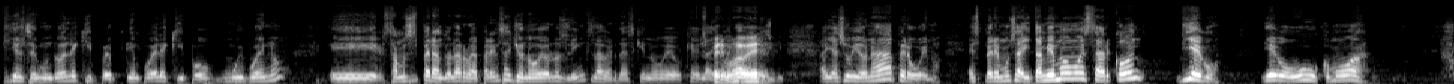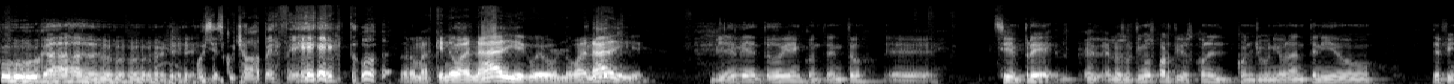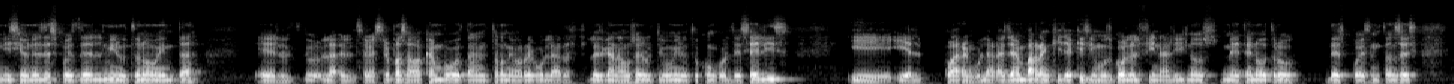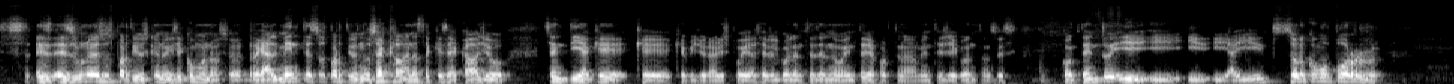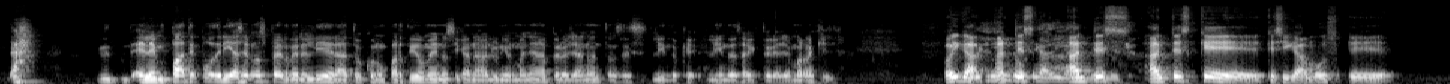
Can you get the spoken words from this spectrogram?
Y el segundo del equipo, el tiempo del equipo muy bueno. Eh, estamos esperando la rueda de prensa. Yo no veo los links, la verdad es que no veo que la Esperemos a ver. haya subido nada, pero bueno, esperemos ahí. También vamos a estar con Diego. Diego, uh, ¿cómo va? Jugador. Pues se escuchaba perfecto. No, más que no va nadie, huevo, no va nadie. Bien, bien, todo bien, contento. Eh, siempre los últimos partidos con, el, con Junior han tenido definiciones después del minuto 90. El, semestre pasado acá en Bogotá en el torneo regular les ganamos el último minuto con gol de Celis y, y, el cuadrangular allá en Barranquilla que hicimos gol al final y nos meten otro después. Entonces es, es uno de esos partidos que uno dice como no, realmente estos partidos no se acaban hasta que se acaba. Yo sentía que, que, que, Millonarios podía hacer el gol antes del 90 y afortunadamente llegó, entonces contento y, y, y ahí solo como por... Ah, el empate podría hacernos perder el liderato con un partido menos si ganaba la Unión mañana, pero ya no, entonces lindo, que, lindo esa victoria allá en Barranquilla. Oiga, antes, antes, antes que, que sigamos, eh,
